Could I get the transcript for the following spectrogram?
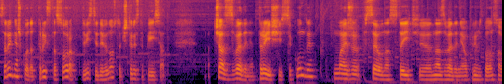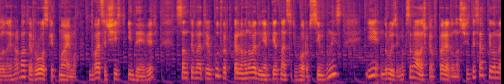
Середня шкода 340, 290, 450. Час зведення 3,6 секунди. Майже все у нас стоїть е, на зведення, окрім збалансованої гармати. Розкид маємо 26,9 см. Кут вертикального наведення 15 вгору, 7 вниз. І, друзі, максималочка вперед у нас 60 км,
